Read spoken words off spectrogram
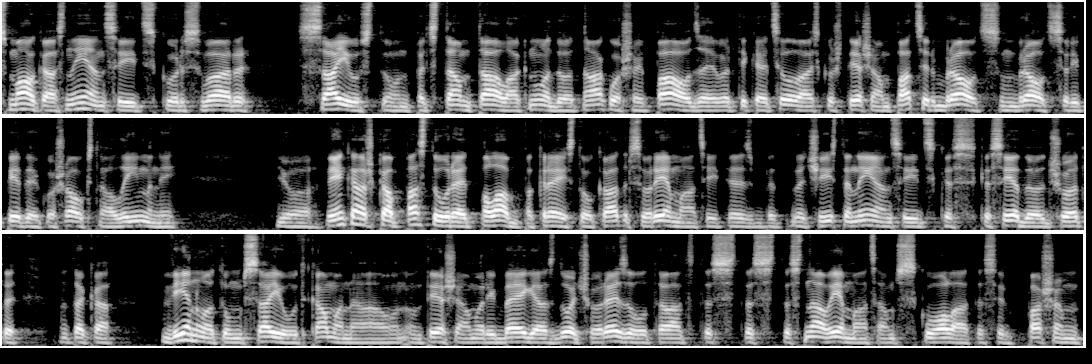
smalkās niansītes, kuras var sajust un pēc tam tālāk nodot nākošai paudzei, var tikai cilvēks, kurš tiešām pats ir braucis un braucis arī pietiekoši augstā līmenī. Jo vienkārši kā pastūrēt pa labi, pa kreisi, to katrs var iemācīties, bet, bet šīs niansītes, kas, kas iedod šo te, nu, vienotumu sajūtu kamanā un, un tiešām arī beigās dod šo rezultātu, tas, tas, tas nav iemācāms skolā. Tas ir pašam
